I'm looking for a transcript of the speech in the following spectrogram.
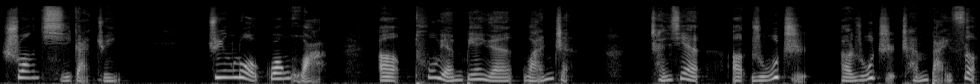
双歧杆菌。菌落光滑，呃，突圆边缘完整，呈现呃乳脂呃乳脂呈白色。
